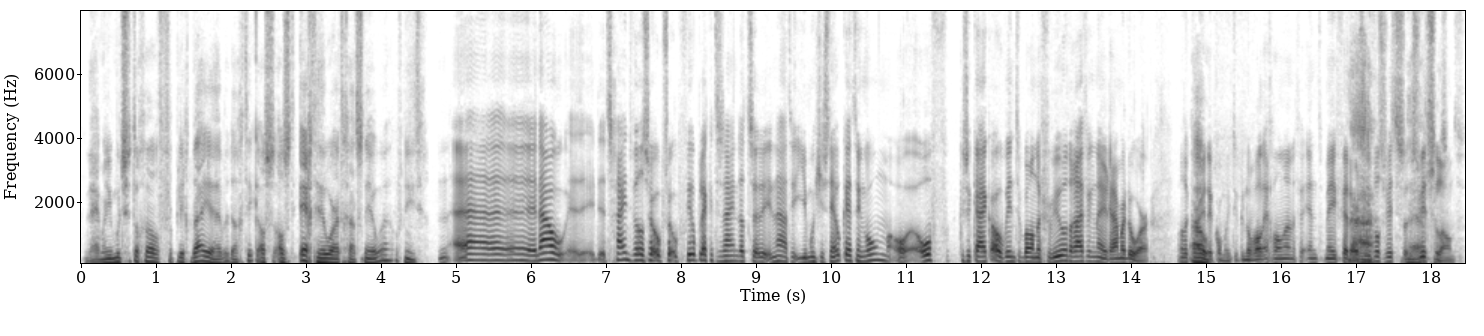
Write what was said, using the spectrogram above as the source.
nee, maar je moet ze toch wel verplicht bij je hebben, dacht ik. Als, als het echt heel hard gaat sneeuwen, of niet? Uh, nou, eh, het schijnt wel zo op, zo op veel plekken te zijn dat ze inderdaad, je moet je sneeuwketting om. Of ze kijken, oh, winterbanden, verwielaandrijving. Nee, rij maar door. Want dan, kan je, oh. dan kom je natuurlijk nog wel echt wel een end mee verder. Ja. in ieder geval Zwitserland.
